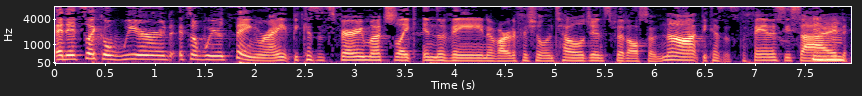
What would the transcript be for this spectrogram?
and it's like a weird, it's a weird thing, right? Because it's very much like in the vein of artificial intelligence, but also not because it's the fantasy side. Mm-hmm.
